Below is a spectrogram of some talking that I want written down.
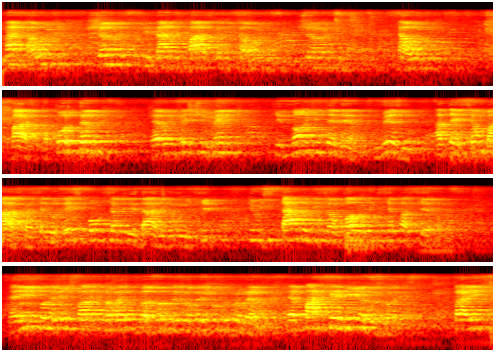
na saúde chama-se unidade básica de saúde, chama-se saúde básica. Portanto, era um investimento que nós entendemos, mesmo atenção básica sendo responsabilidade do município, que o Estado de São Paulo tem que ser parceiro. É isso quando a gente fala que nós vamos resolver junto o problema. É parceria dos dois. Para isso,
